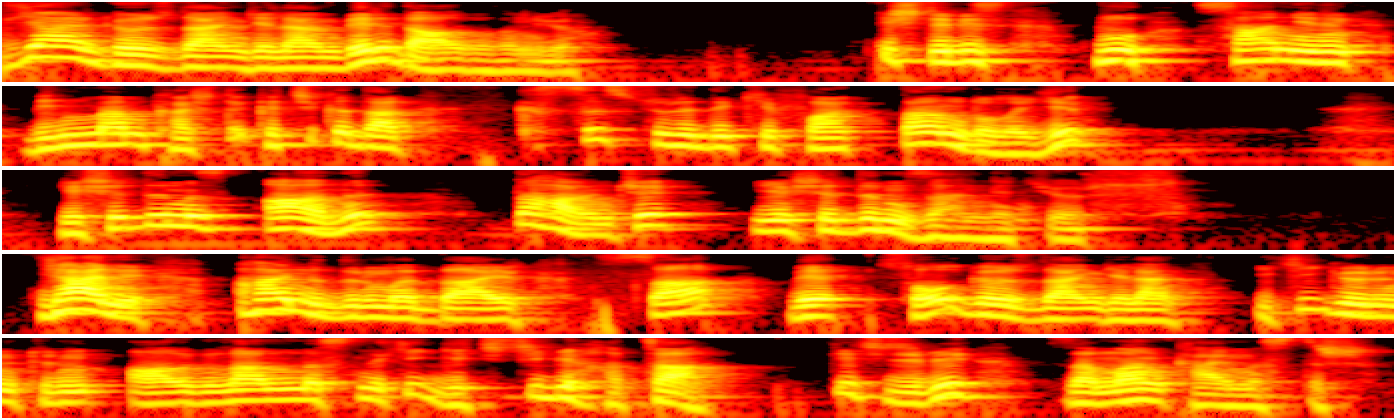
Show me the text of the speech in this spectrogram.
diğer gözden gelen veri de algılanıyor. İşte biz bu saniyenin bilmem kaçta kaçı kadar kısa süredeki farktan dolayı yaşadığımız anı daha önce yaşadım zannediyoruz. Yani aynı duruma dair sağ ve sol gözden gelen iki görüntünün algılanmasındaki geçici bir hata, geçici bir zaman kaymasıdır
